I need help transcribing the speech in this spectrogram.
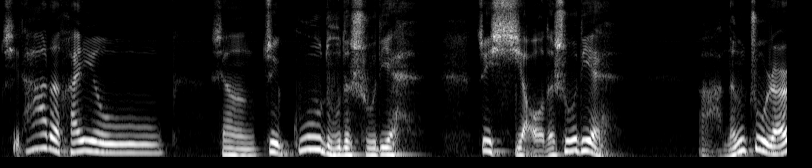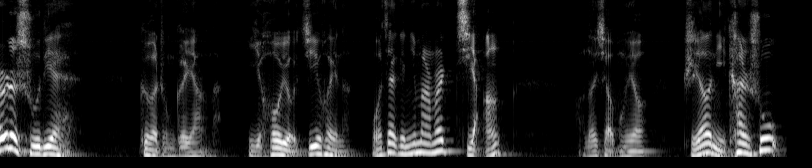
其他的还有像最孤独的书店、最小的书店，啊，能住人的书店，各种各样的。以后有机会呢，我再给您慢慢讲。好了，小朋友，只要你看书，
